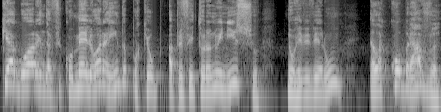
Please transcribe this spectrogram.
que agora ainda ficou melhor ainda, porque a prefeitura no início, no Reviver 1, ela cobrava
